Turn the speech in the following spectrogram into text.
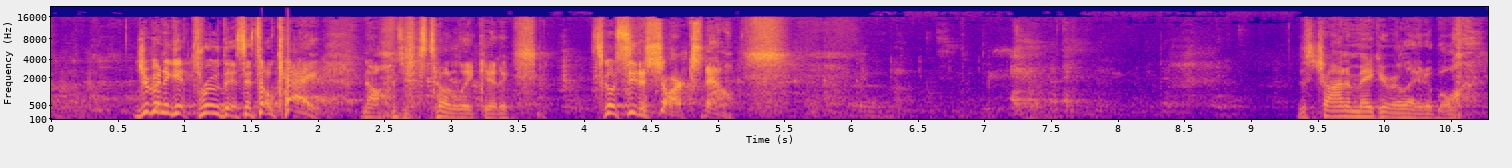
You're gonna get through this, it's okay. No, I'm just totally kidding. Let's go see the sharks now. Just trying to make it relatable.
